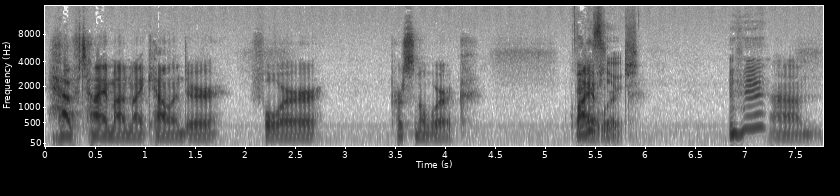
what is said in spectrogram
have time on my calendar for personal work, quiet that is work. huge. Um,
